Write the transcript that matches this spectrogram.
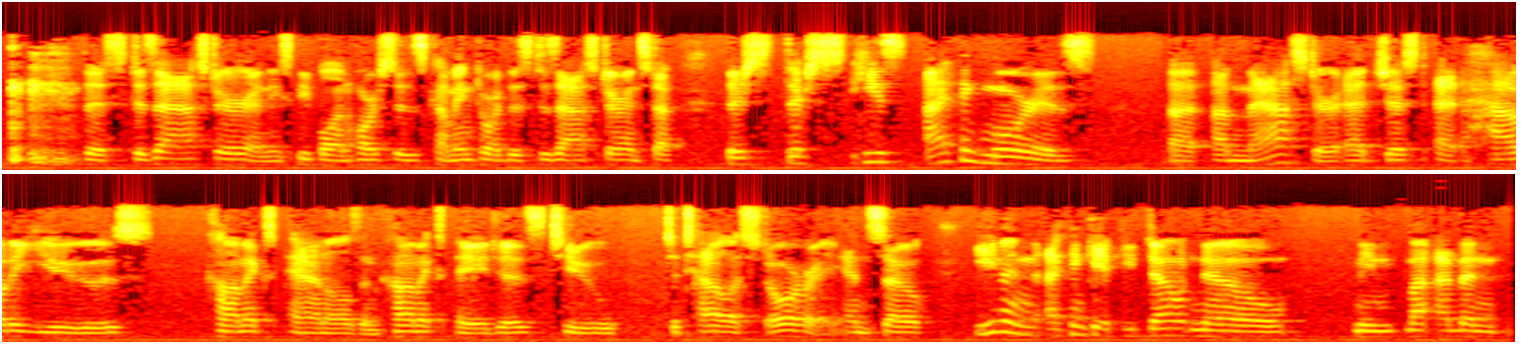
this disaster and these people on horses coming toward this disaster and stuff. There's, there's, he's. I think Moore is a, a master at just at how to use comics panels and comics pages to to tell a story. And so, even I think if you don't know, I mean, my, I've been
